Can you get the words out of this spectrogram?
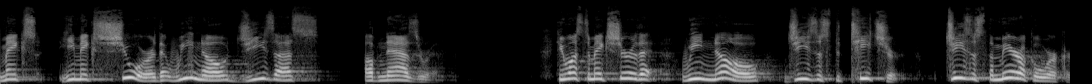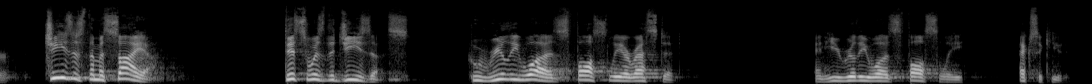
makes he makes sure that we know Jesus of Nazareth. He wants to make sure that we know Jesus the teacher, Jesus the miracle worker, Jesus the Messiah. This was the Jesus who really was falsely arrested and he really was falsely executed.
